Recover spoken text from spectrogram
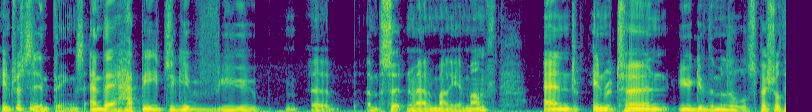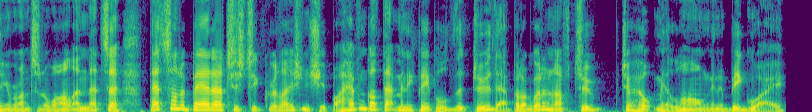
interested in things, and they're happy to give you uh, a certain amount of money a month, and in return, you give them a little special thing once in a while, and that's a that's not a bad artistic relationship. I haven't got that many people that do that, but I've got enough to to help me along in a big way,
